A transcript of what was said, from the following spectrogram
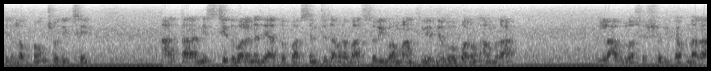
থেকে লভ্যাংশ দিচ্ছে। আর তারা নিশ্চিত বলে না যে এত পার্সেন্টেজ আমরা বাৎসরিক বা মান্থলি দেব, বরং আমরা লাভ লসের শরিক আপনারা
